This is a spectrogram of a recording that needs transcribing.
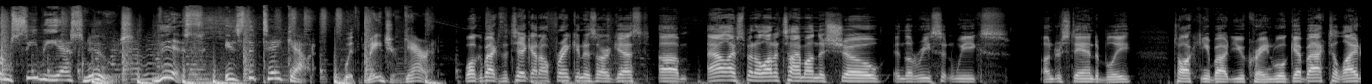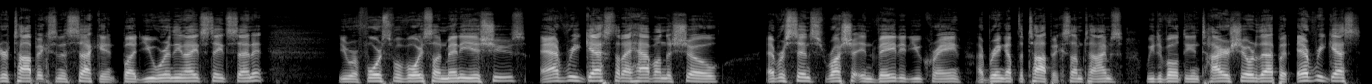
From CBS News, this is The Takeout with Major Garrett. Welcome back to the Takeout. Al Franken is our guest. Um, Al, I've spent a lot of time on this show in the recent weeks, understandably, talking about Ukraine. We'll get back to lighter topics in a second, but you were in the United States Senate. You were a forceful voice on many issues. Every guest that I have on the show, ever since Russia invaded Ukraine, I bring up the topic. Sometimes we devote the entire show to that, but every guest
